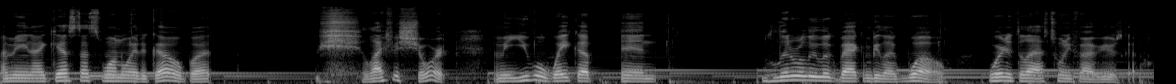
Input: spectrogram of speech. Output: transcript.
I mean, I guess that's one way to go, but life is short. I mean, you will wake up and literally look back and be like, whoa, where did the last 25 years go?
